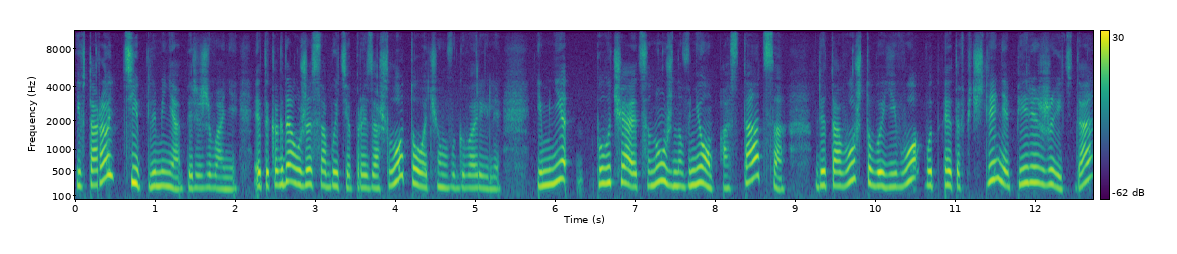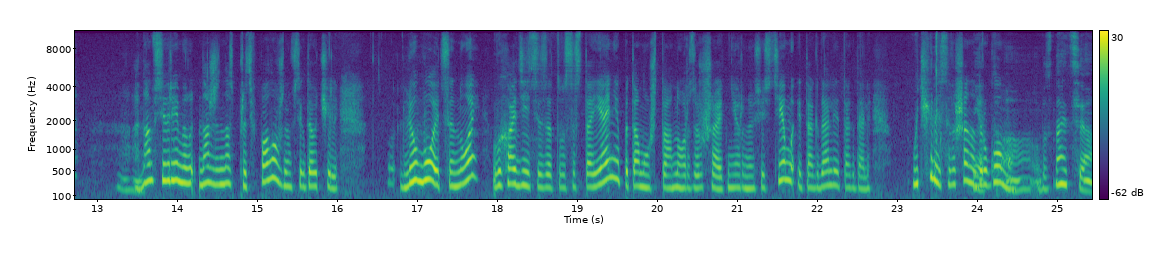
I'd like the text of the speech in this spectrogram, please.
И второй тип для меня переживаний – это когда уже событие произошло, то, о чем вы говорили, и мне, получается, нужно в нем остаться для того, чтобы его, вот это впечатление пережить, да, а нам все время, нас же нас противоположно всегда учили, любой ценой выходить из этого состояния, потому что оно разрушает нервную систему и так далее, и так далее. Учили совершенно нет, другому. А, вы знаете,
